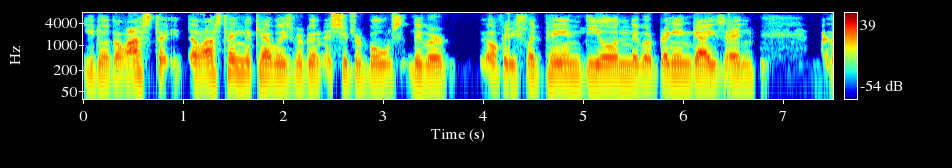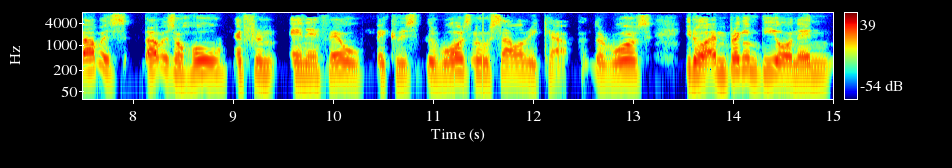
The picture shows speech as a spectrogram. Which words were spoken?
you know the last t- the last time the Cowboys were going to Super Bowls, they were obviously paying Deion, they were bringing guys in, but that was that was a whole different NFL because there was no salary cap. There was you know, and bringing Deion in,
